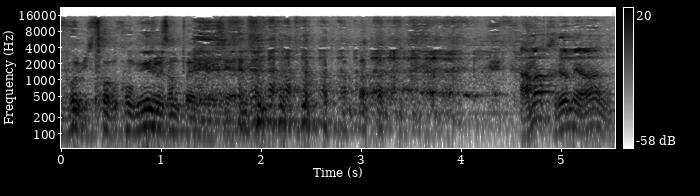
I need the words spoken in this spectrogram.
뭘또 공휴일을 선포해버렸어요. 아마 그러면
